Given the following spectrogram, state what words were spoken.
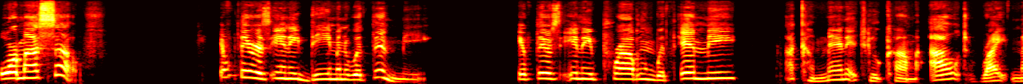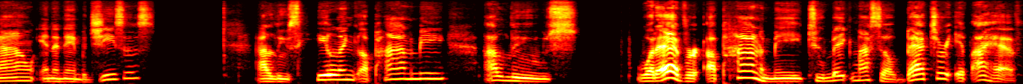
or myself. If there is any demon within me, if there's any problem within me, I command it to come out right now in the name of Jesus. I lose healing upon me. I lose whatever upon me to make myself better. If I have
